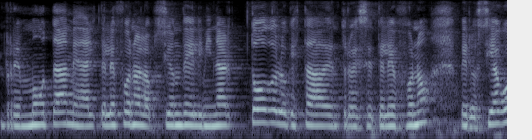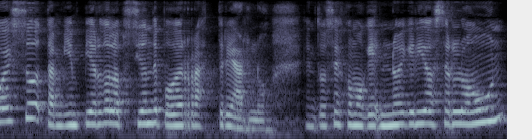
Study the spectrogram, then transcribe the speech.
remota me da el teléfono la opción de eliminar todo lo que estaba dentro de ese teléfono, pero si hago eso también pierdo la opción de poder rastrearlo. Entonces como que no he querido hacerlo aún,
